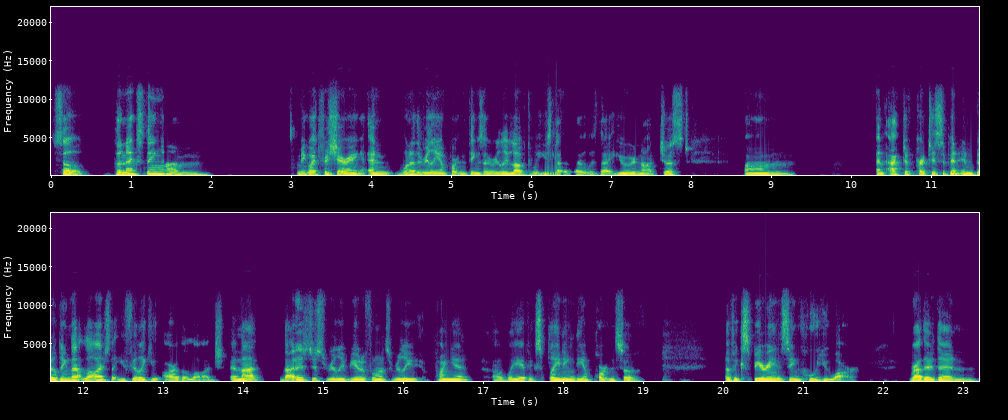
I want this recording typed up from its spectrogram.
So the next thing um Miigwech for sharing and one of the really important things i really loved what you said about was that you were not just um an active participant in building that lodge that you feel like you are the lodge. And that that is just really beautiful. And it's really poignant a way of explaining the importance of of experiencing who you are rather than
